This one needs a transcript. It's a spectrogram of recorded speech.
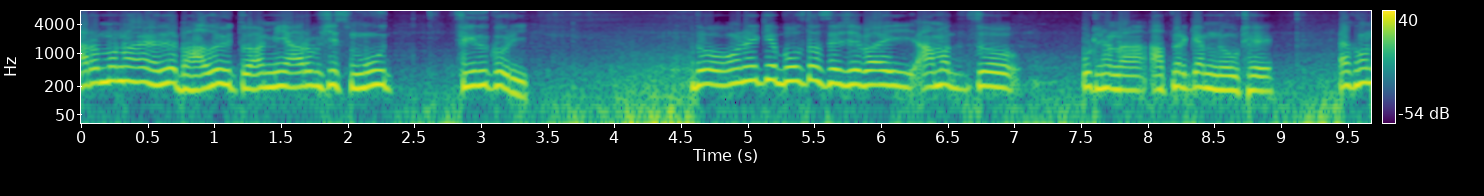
আরও মনে হয় হলে ভালোই তো আমি আরও বেশি স্মুথ ফিল করি। তো অনেকে বলতেছে যে ভাই, আমাদের তো উঠে না, আপনার কেমনে উঠে? এখন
